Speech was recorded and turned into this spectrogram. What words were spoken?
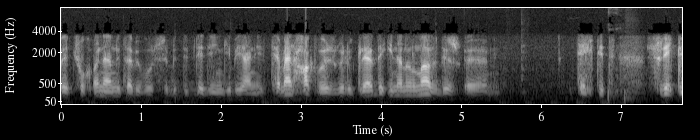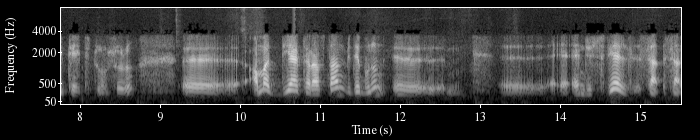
ve çok önemli tabii bu dediğin gibi yani temel hak ve özgürlüklerde inanılmaz bir e, tehdit, sürekli tehdit unsuru. E, ama diğer taraftan bir de bunun e, e, endüstriyel san, san,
